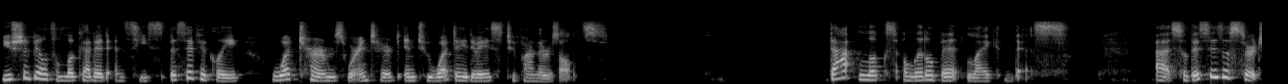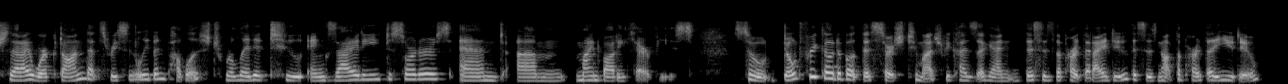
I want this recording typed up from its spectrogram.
you should be able to look at it and see specifically what terms were entered into what database to find the results. That looks a little bit like this. Uh, so this is a search that I worked on that's recently been published related to anxiety disorders and um, mind-body therapies. So don't freak out about this search too much because again, this is the part that I do. This is not the part that you do.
